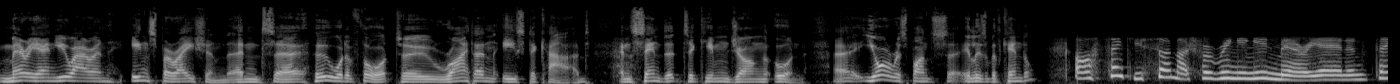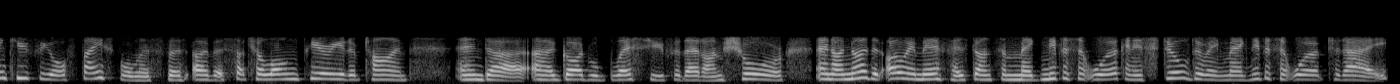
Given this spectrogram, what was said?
Marianne, you are an inspiration, and uh, who would have thought to write an Easter card and send it to Kim Jong Un? Uh, your response, uh, Elizabeth Kendall? Oh, thank you so much for ringing in, Marianne, and thank you for your faithfulness for over such a long period of time. And uh, uh, God will bless you for that, I'm sure. And I know that OMF has done some magnificent work and is still doing magnificent work today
